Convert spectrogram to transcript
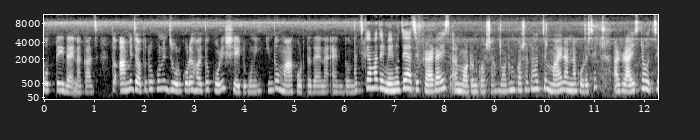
করতেই দেয় না কাজ। তো আমি যতটুকুনি জোর করে হয়তো করি সেইটুকুনি। কিন্তু মা করতে দেয় না একদম আজকে আমাদের মেনুতে আছে ফ্রায়েড রাইস আর মটন কষা। মটন কষাটা হচ্ছে মায় রান্না করেছে আর রাইসটা হচ্ছে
